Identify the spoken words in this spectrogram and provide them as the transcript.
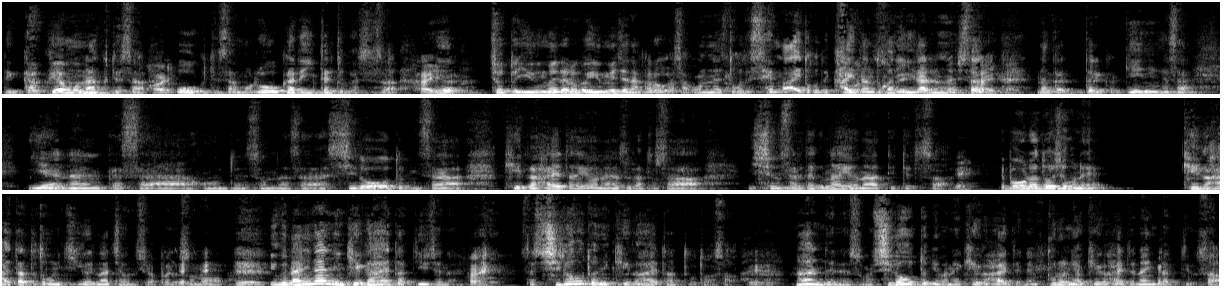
で、楽屋もなくてさ、はい。多くてさ、もう廊下で行ったりとかしてさ、はい。もうちょっと有名だろうが有名じゃなかろうがさ、同じとこで狭いとこで階段とかにいられるのにしたら、ねはいはい。なんか誰か芸人がさ、いや、なんかさ、本当にそんなさ、素人にさ、毛が生えたような奴らとさ、一緒にされたくないよなって言っててさ、やえ。っぱ俺はどうしてもね、毛が生えたってところに気がなっちゃうんですよ。やっぱりその、よく何々に毛が生えたって言うじゃない。はい。さ素人に毛が生えたってことはさ、えなんでね、その素人にはね、毛が生えてね、プロには毛が生えてないんだっていうさ、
